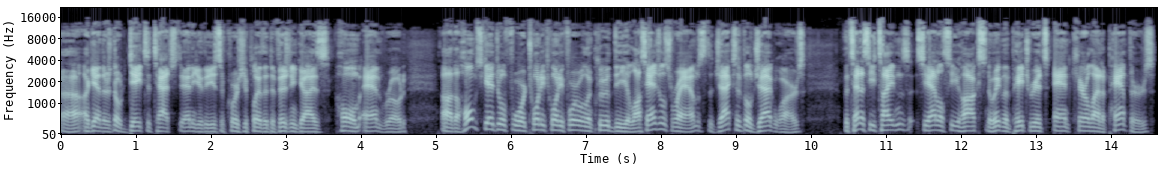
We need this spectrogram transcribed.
Uh, again, there's no dates attached to any of these. Of course, you play the division guys home and road. Uh, the home schedule for 2024 will include the Los Angeles Rams, the Jacksonville Jaguars, the Tennessee Titans, Seattle Seahawks, New England Patriots, and Carolina Panthers.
